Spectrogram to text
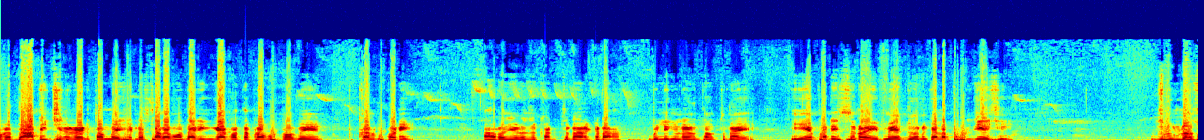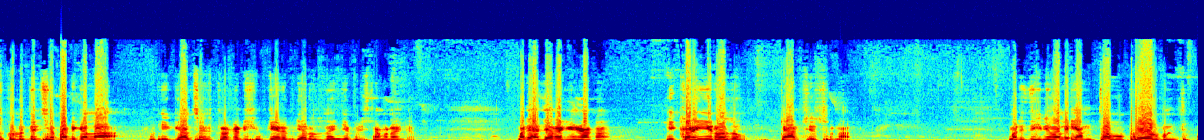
ఒక దాత ఇచ్చినటువంటి తొంభై సెంట్ల స్థలము దానికి ఇంకా కొంత ప్రభుత్వం కలుపుకొని ఆ రోజు ఈరోజు కడుతున్నారు అక్కడ బిల్డింగ్లు అవుతున్నాయి. ఏ పరిస్థితిలో మే జూన్ కల్లా పూర్తి చేసి జూన్లో స్కూల్ తెరిచేపాటికల్లా ఈ గర్ల్స్ హైస్కూల్ అక్కడ షిఫ్ట్ చేయడం జరుగుతుందని చెప్పేసి మనం చెప్తాం మరి అదే రకంగా ఇక్కడ ఈరోజు ట్యాప్ చేస్తున్నారు. మరి దీనివల్ల ఎంత ఉపయోగం ఉంటుంది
